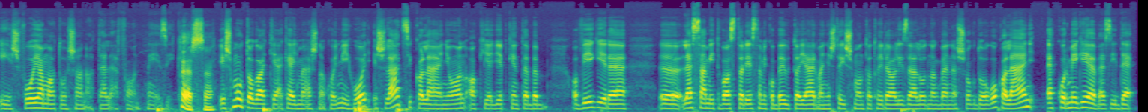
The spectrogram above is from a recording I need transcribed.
és folyamatosan a telefont nézik. Persze. És mutogatják egymásnak, hogy mi, hogy, és látszik a lányon, aki egyébként ebbe a végére leszámítva azt a részt, amikor beüt a járvány, és te is mondtad, hogy realizálódnak benne sok dolgok, a lány ekkor még élvezi, de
